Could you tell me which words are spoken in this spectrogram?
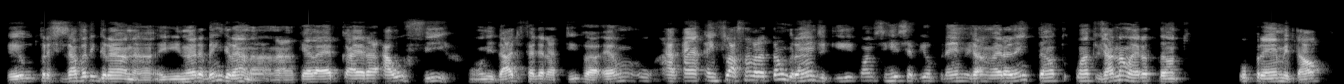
Eu precisava de grana, e não era bem grana. Naquela época era a UFI, Unidade Federativa. É um, a, a inflação era tão grande que quando se recebia o prêmio já não era nem tanto quanto já não era tanto o prêmio e tal.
